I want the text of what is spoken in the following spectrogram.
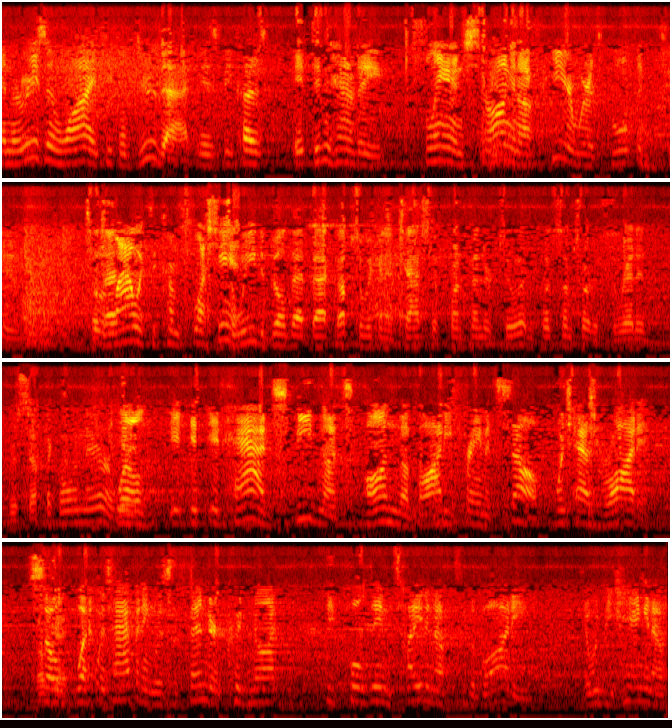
And the reason why people do that is because it didn't have a flange strong enough here where it's bolted to to So that- allow it to come flush in. So we need to build that back up so we can attach the front fender to it and put some sort of threaded receptacle in there. Or? Well, it, it, it had speed nuts on the body frame itself, which has rotted. So Okay. what was happening was the fender could not be pulled in tight enough to the body. It would be hanging out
